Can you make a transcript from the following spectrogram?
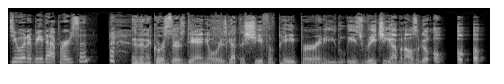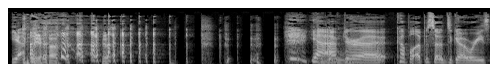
do you want to be that person? And then of course there's Daniel where he's got the sheaf of paper and he he's reaching up and also go oh oh oh Yeah. yeah, yeah, little after way. a couple episodes ago where he's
